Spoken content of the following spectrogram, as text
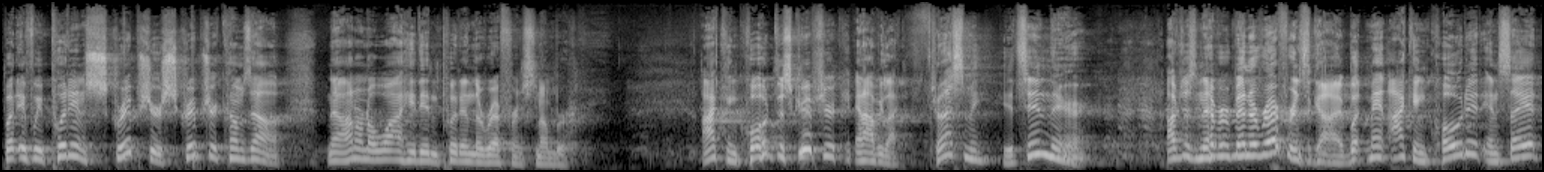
But if we put in scripture, scripture comes out. Now, I don't know why he didn't put in the reference number. I can quote the scripture and I'll be like, trust me, it's in there. I've just never been a reference guy, but man, I can quote it and say it.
